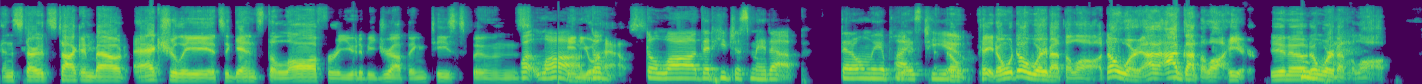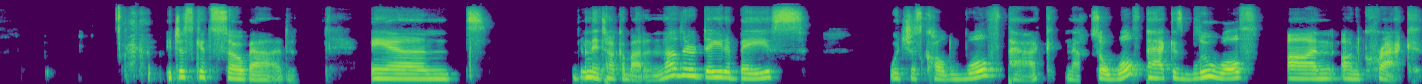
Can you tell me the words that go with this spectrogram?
and starts talking about actually it's against the law for you to be dropping teaspoons what law? in your the, house. the law that he just made up that only applies to you. Don't, hey, don't don't worry about the law. Don't worry. I, I've got the law here. You know, don't worry about the law. it just gets so bad. And then they talk about another database, which is called Wolfpack. Now, so Wolfpack is Blue Wolf on on crack.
